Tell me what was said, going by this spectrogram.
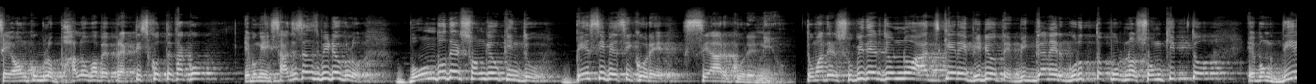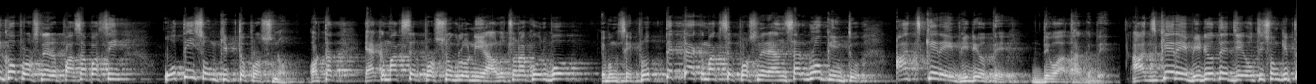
সেই অঙ্কগুলো ভালোভাবে প্র্যাকটিস করতে থাকো এবং এই সাজেশনস ভিডিওগুলো বন্ধুদের সঙ্গেও কিন্তু বেশি বেশি করে শেয়ার করে নিও। তোমাদের সুবিধের জন্য আজকের এই ভিডিওতে বিজ্ঞানের গুরুত্বপূর্ণ সংক্ষিপ্ত এবং দীর্ঘ প্রশ্নের পাশাপাশি অতি সংক্ষিপ্ত প্রশ্ন। অর্থাৎ এক মার্ক্সের প্রশ্নগুলো নিয়ে আলোচনা করব এবং সেই প্রত্যেকটা এক মার্ক্সের প্রশ্নের অ্যান্সারগুলো কিন্তু আজকের এই ভিডিওতে দেওয়া থাকবে। আজকের এই ভিডিওতে যে অতি সংক্ষিপ্ত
